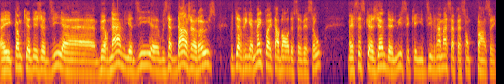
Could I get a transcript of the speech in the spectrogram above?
Euh, Et comme qu'il a déjà dit à Burnham, il a dit euh, Vous êtes dangereuse, vous ne devriez même pas être à bord de ce vaisseau. Mais c'est ce que j'aime de lui, c'est qu'il dit vraiment sa façon de penser.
